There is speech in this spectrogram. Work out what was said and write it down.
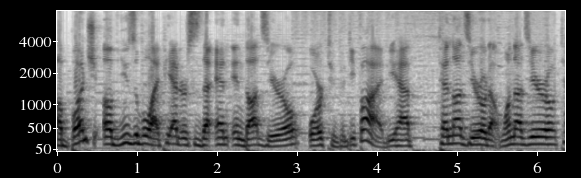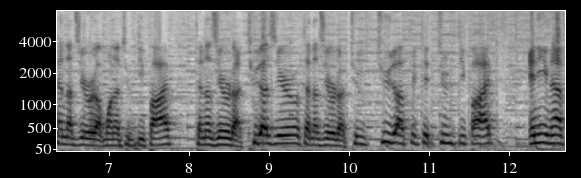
a bunch of usable IP addresses that end in .0 or 255. You have 10.0.1.0, 10.0.1.255, 10.0.2.0, 10.0.2.2.255, and you even have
